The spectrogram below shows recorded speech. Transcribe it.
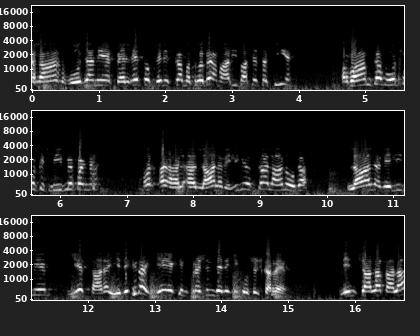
ऐलान हो जाने हैं पहले तो फिर इसका मतलब है हमारी बातें सच्ची है। अवाम का वोट तो कश्मीर में पड़ना है, और लाल हवेली में उसका ऐलान होगा। लाल हवेली में ये सारा, ये देखिए ना, ये एक इंप्रेशन देने की कोशिश कर रहे हैं। इंशाल्लाह ताला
